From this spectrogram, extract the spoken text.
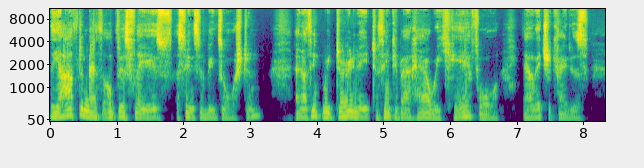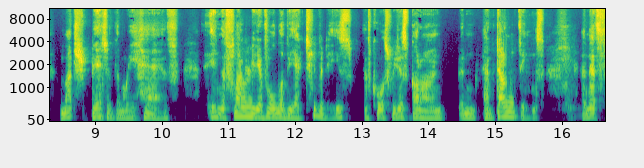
The aftermath, obviously, is a sense of exhaustion. And I think we do need to think about how we care for our educators much better than we have. In the flurry of all of the activities, of course, we just got on and have done things. And that's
